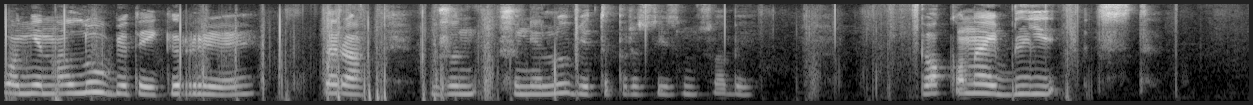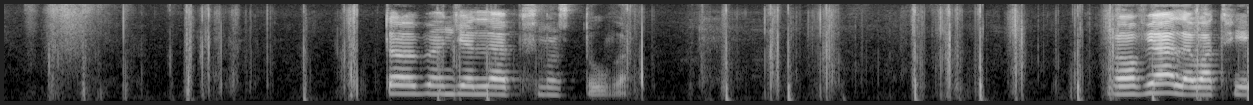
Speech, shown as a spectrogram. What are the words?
Bo nie no, lubię tej gry. Teraz, że, że nie lubię, to po prostu jestem słaby. Pokonaj Blitz. To będzie lepszy na stówę. O wiele łatwiej.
